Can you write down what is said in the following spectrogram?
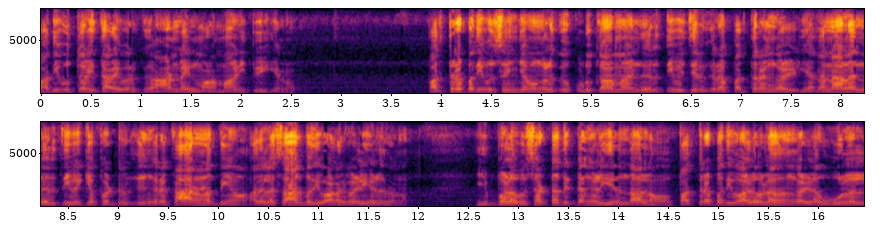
பதிவுத்துறை தலைவருக்கு ஆன்லைன் மூலமாக அனுப்பி வைக்கணும். பத்திரப்பதிவு செஞ்சவங்களுக்கு கொடுக்காம நிறுத்தி வச்சிருக்கிற பத்திரங்கள் எதனால் நிறுத்தி வைக்கப்பட்டிருக்குங்கிற காரணத்தையும் அதில் சார்பதிவாளர்கள் எழுதணும். இவ்வளவு சட்டத்திட்டங்கள் இருந்தாலும் பத்திரப்பதிவு அலுவலகங்களில் ஊழல்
